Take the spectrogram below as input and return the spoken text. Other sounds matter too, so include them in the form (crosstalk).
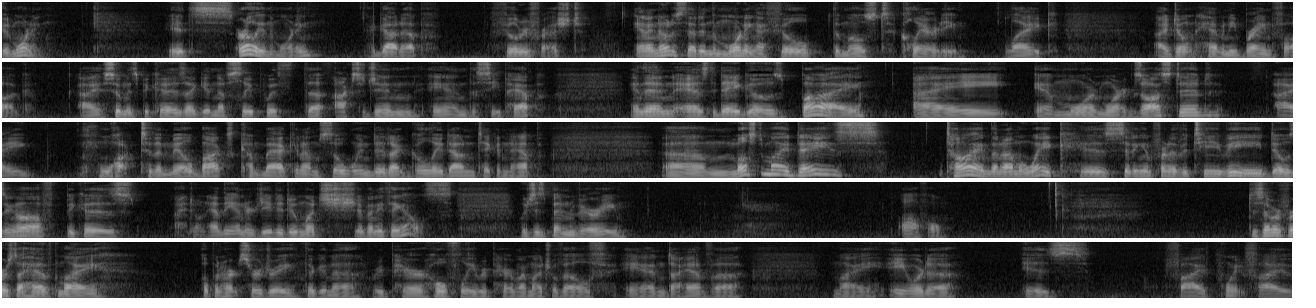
Good morning. It's early in the morning. I got up, feel refreshed, and I noticed that in the morning I feel the most clarity, like I don't have any brain fog. I assume it's because I get enough sleep with the oxygen and the CPAP. And then as the day goes by, I am more and more exhausted. I (laughs) walk to the mailbox, come back, and I'm so winded I go lay down and take a nap. Um, most of my days time that I'm awake is sitting in front of a TV dozing off because I don't have the energy to do much of anything else, which has been very awful. December 1st, I have my open heart surgery. They're going to repair, hopefully, repair my mitral valve, and I have uh, my aorta is 5.5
